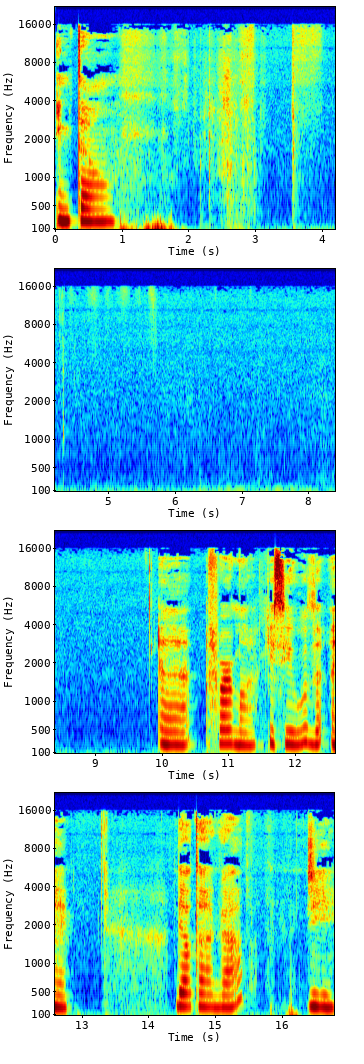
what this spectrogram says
Então, a fórmula que se usa é ΔH de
